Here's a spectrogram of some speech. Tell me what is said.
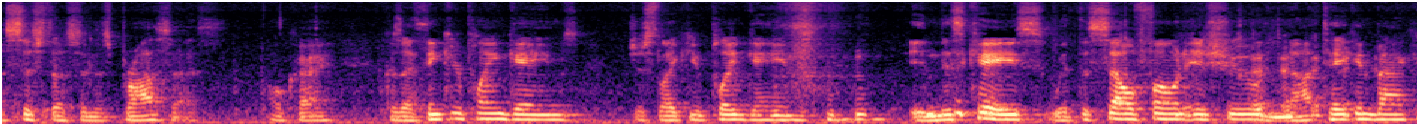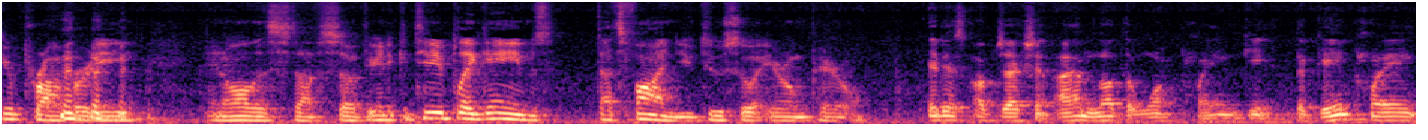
assist us in this process, okay? Cause I think you're playing games, just like you played games in this case with the cell phone issue and not taking back your property and all this stuff. So if you're gonna continue to play games, that's fine, you do so at your own peril. It is objection. I am not the one playing game. The game playing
